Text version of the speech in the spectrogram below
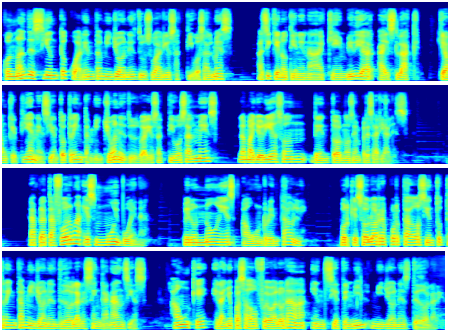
con más de 140 millones de usuarios activos al mes, así que no tiene nada que envidiar a Slack, que aunque tiene 130 millones de usuarios activos al mes, la mayoría son de entornos empresariales. La plataforma es muy buena, pero no es aún rentable, porque solo ha reportado 130 millones de dólares en ganancias, aunque el año pasado fue valorada en 7 mil millones de dólares.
